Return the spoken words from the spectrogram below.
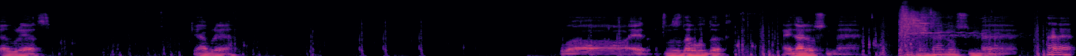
Gel buraya at. Gel buraya. Vaa, evet atımızı da bulduk. Helal olsun be. Helal olsun be.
